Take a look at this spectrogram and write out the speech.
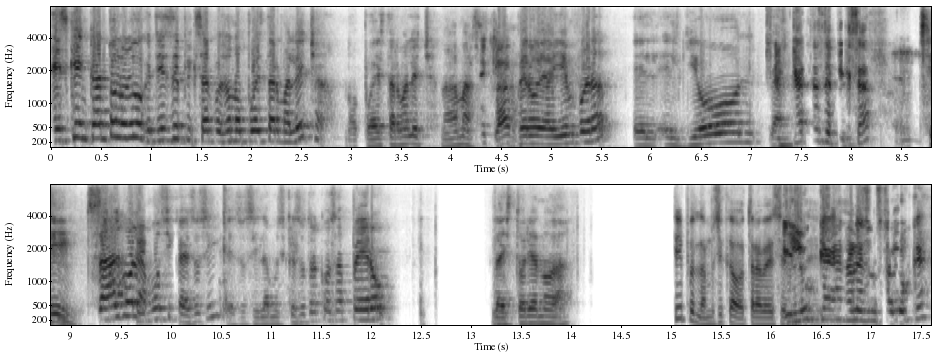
Es que Encanto lo único que tienes de Pixar, pues eso no puede estar mal hecha. No puede estar mal hecha, nada más. Sí, claro. Pero de ahí en fuera, el, el guion, ¿Te encantas de Pixar? sí, salvo la música, eso sí, eso sí, la música es otra cosa, pero la historia no da. sí, pues la música otra vez. ¿Y Luca? ¿No les gustó Luca?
